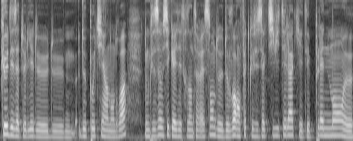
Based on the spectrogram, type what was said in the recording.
que des ateliers de, de, potiers à un endroit. Donc c'est ça aussi qui a été très intéressant de, voir en fait que ces activités-là qui étaient pleinement euh,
